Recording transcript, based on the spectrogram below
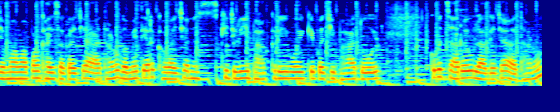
જમવામાં પણ ખાઈ શકાય છે. આ અથાણું ગમે ત્યારે ખવાય છે અને ખીચડી, ભાખરી હોય કે પછી ભાત હોય ખૂબ જ સારું એવું લાગે છે આ અથાણું.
